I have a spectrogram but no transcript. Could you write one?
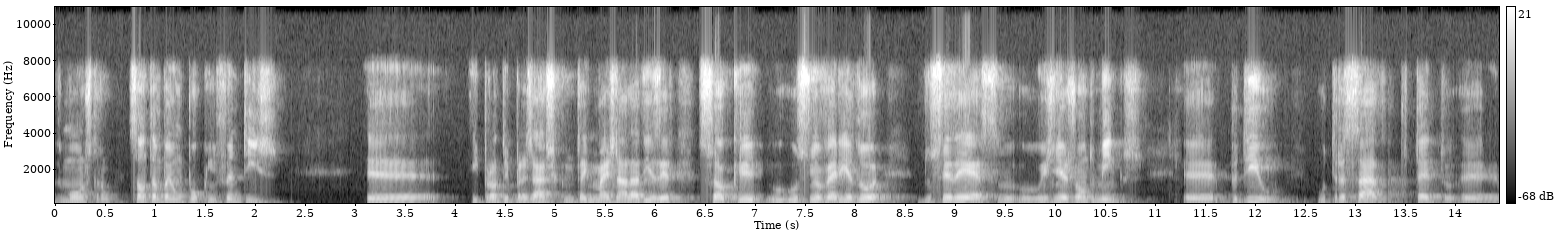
demonstram, são também um pouco infantis. Uh, e pronto, e para já acho que não tenho mais nada a dizer, só que o, senhor vereador do CDS, o, engenheiro João Domingos, eh, pediu o traçado, portanto, eh,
